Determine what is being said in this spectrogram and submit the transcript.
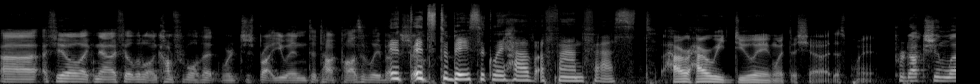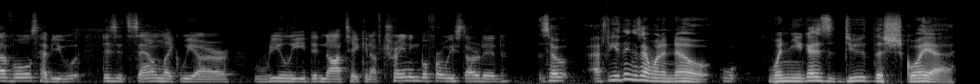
uh, I feel like now I feel a little uncomfortable that we're just brought you in to talk positively about It, the show. it's to basically have a fan fest. How, how are we doing with the show at this point? Production levels. Have you? Does it sound like we are really did not take enough training before we started? So a few things I want to know when you guys do the shkoya.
